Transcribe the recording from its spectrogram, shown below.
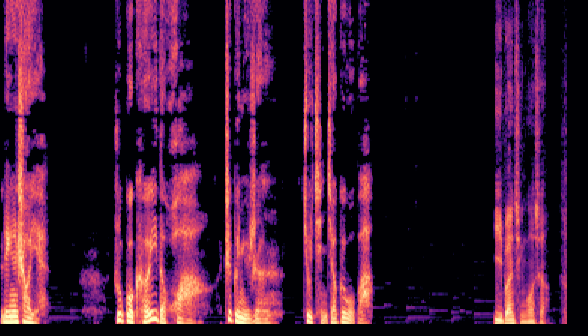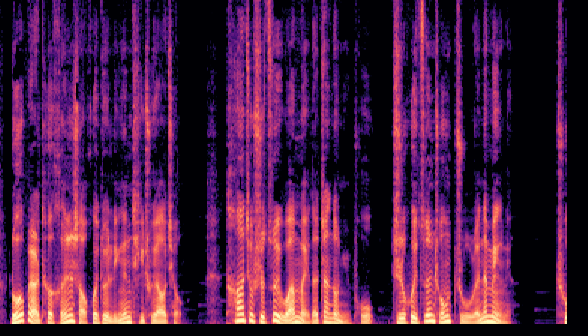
林恩少爷。”如果可以的话，这个女人就请交给我吧。一般情况下，罗贝尔特很少会对林恩提出要求，她就是最完美的战斗女仆，只会遵从主人的命令，除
